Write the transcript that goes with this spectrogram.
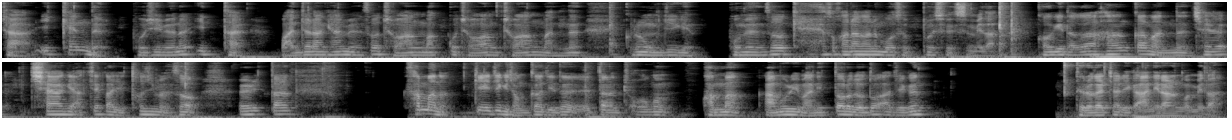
자, 이 캔들 보시면은 이탈 완전하게 하면서 저항 맞고 저항 저항 맞는 그런 움직임 보면서 계속 하락하는 모습 볼 수 있습니다. 거기다가 한가 맞는 최, 최악의 악재까지 터지면서 일단 3만원 깨지기 전까지는 일단은 조금 관망 아무리 많이 떨어져도 아직은 들어갈 자리가 아니라는 겁니다.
